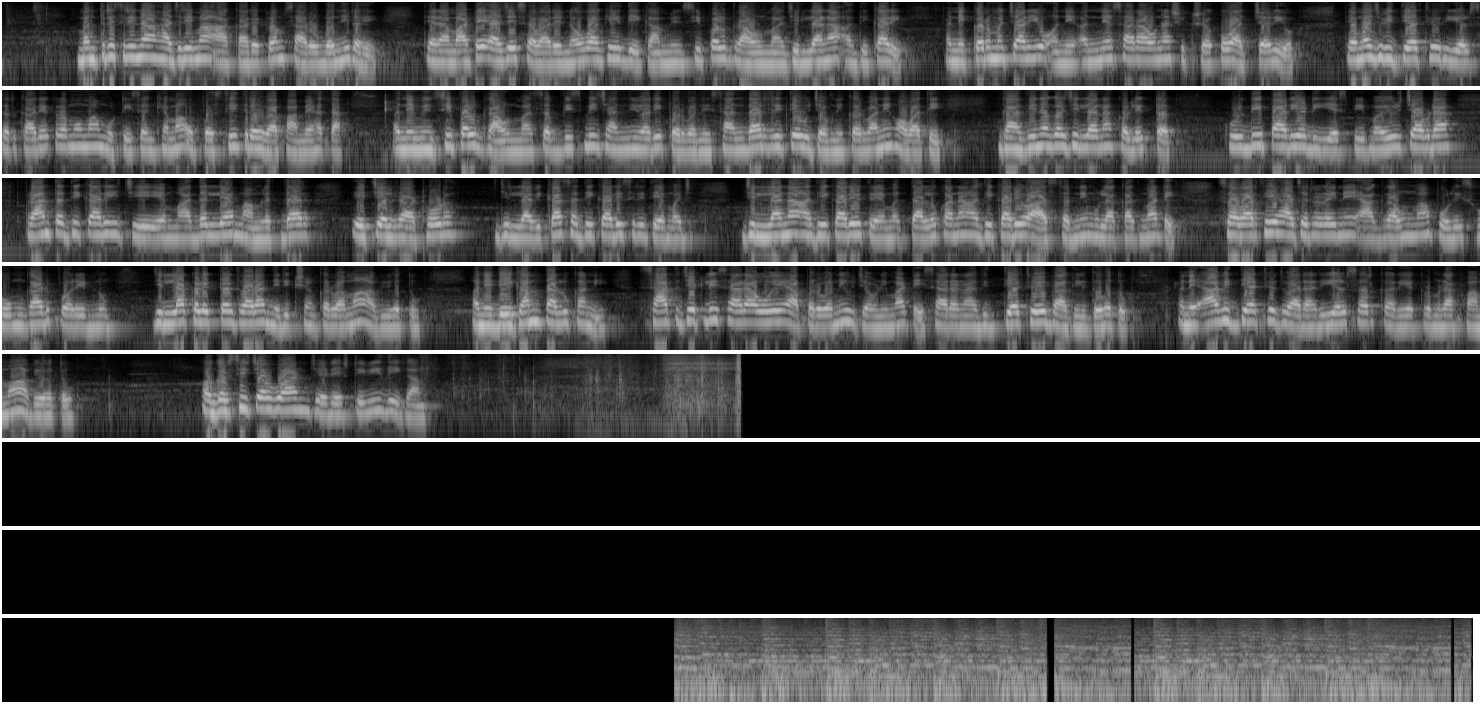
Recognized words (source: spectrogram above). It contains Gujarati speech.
મંત્રીશ્રીના હાજરીમાં આ કાર્યક્રમ સારો બની રહે. તેના માટે આજે સવારે નવ વાગે દેગામ મ્યુનિસિપલ ગ્રાઉન્ડમાં જિલ્લાના અધિકારી અને કર્મચારીઓ અને અન્ય શાળાઓના શિક્ષકો, આચાર્યો તેમજ વિદ્યાર્થીઓ રિહર્સલ કાર્યક્રમોમાં મોટી સંખ્યામાં ઉપસ્થિત રહેવા પામ્યા હતા અને મ્યુનિસિપલ ગ્રાઉન્ડમાં છવ્વીસમી જાન્યુઆરી પર્વની શાનદાર રીતે ઉજવણી કરવાની હોવાથી ગાંધીનગર જિલ્લાના કલેક્ટર કુલદીપ આર્ય, ડીએસપી મયુર ચાવડા, પ્રાંત અધિકારી જે એમ માદલ્યા, મામલતદાર એચ એલ રાઠોડ, જિલ્લા વિકાસ અધિકારી શ્રી તેમજ જિલ્લાના અધિકારીઓ તેમજ તાલુકાના અધિકારીઓ આ સ્થળની મુલાકાત માટે સવારથી હાજર રહીને આ ગ્રાઉન્ડમાં પોલીસ હોમગાર્ડ પરેડનું જિલ્લા કલેક્ટર દ્વારા નિરીક્ષણ કરવામાં આવ્યું હતું. અને દેગામ તાલુકાની સાત જેટલી શાળાઓએ આ પર્વની ઉજવણી માટે શાળાના વિદ્યાર્થીઓએ ભાગ લીધો હતો અને આ વિદ્યાર્થીઓ દ્વારા રિયલસર કાર્યક્રમ રાખવામાં આવ્યો હતો. અગરસિંહ ચૌહાણ, જેડેશ ટીવી, દેગામ.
